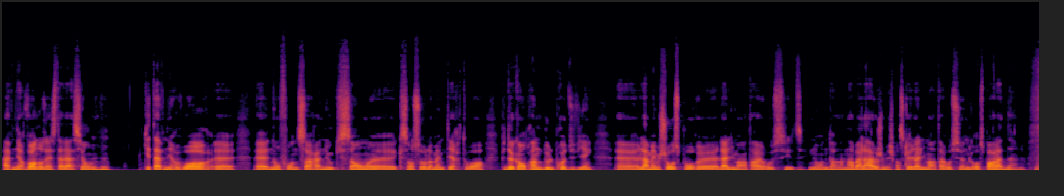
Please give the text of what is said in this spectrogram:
à venir voir nos installations, Mhm. quitte à venir voir euh, euh, nos fournisseurs à nous qui sont, euh, qui sont sur le même territoire, puis de comprendre d'où le produit vient. Euh, la même chose pour euh, l'alimentaire aussi. sais. Nous, on est dans l'emballage, mais je pense que l'alimentaire aussi a une grosse part là-dedans. là. Mhm.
